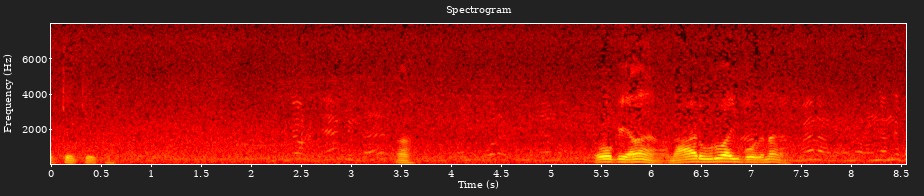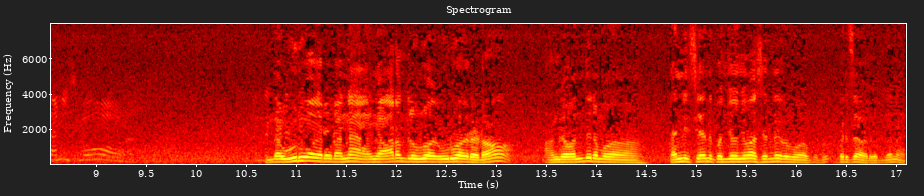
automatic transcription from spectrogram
ஓகே ஓகே ஓகே ஆ. ஓகே அதான். அந்த ஆறு உருவாகி போகுதுண்ணே. இந்த உருவாகிற இடம்னா அங்கே ஆரம்பத்தில் உருவாக உருவாகிற இடம். அங்கே வந்து நம்ம தண்ணி சேர்ந்து கொஞ்சம் கொஞ்சமாக சேர்ந்து ரொம்ப பெருசாக வருது தானே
